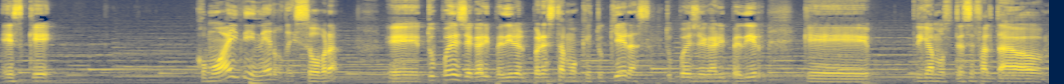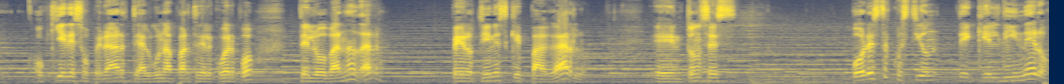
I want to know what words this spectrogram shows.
es que como hay dinero de sobra, eh, tú puedes llegar y pedir el préstamo que tú quieras. Tú puedes llegar y pedir que, digamos, te hace falta o quieres operarte alguna parte del cuerpo, te lo van a dar, pero tienes que pagarlo. entonces, por esta cuestión de que el dinero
